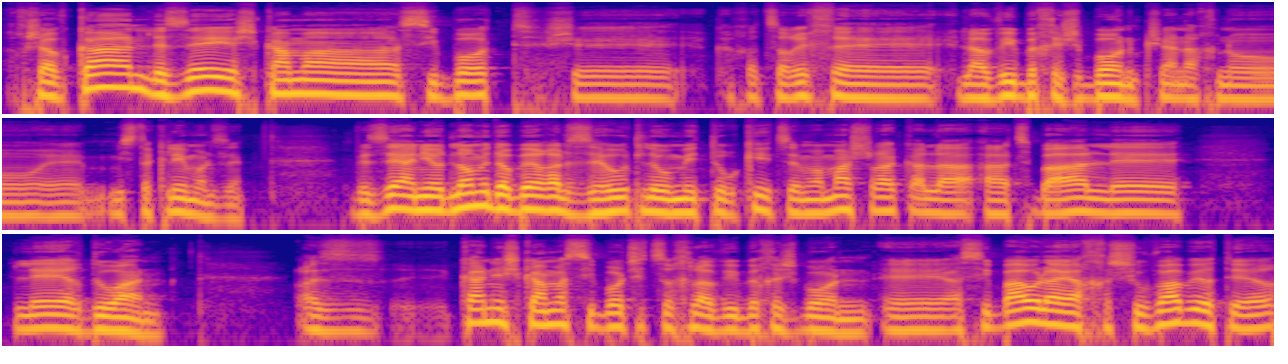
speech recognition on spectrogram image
עכשיו כאן, לזה יש כמה סיבות שככה צריך להביא בחשבון כשאנחנו מסתכלים על זה. וזה, אני עוד לא מדבר על זהות לאומית טורקית, זה ממש רק על ההצבעה לארדואן. אז כאן יש כמה סיבות שצריך להביא בחשבון. הסיבה אולי החשובה ביותר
